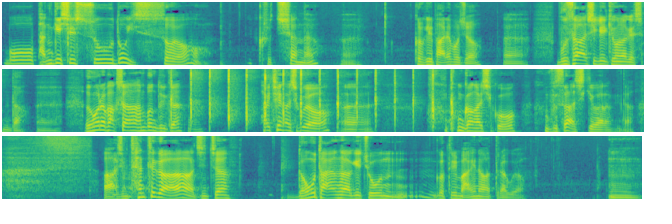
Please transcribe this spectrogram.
뭐 반기실 수도 있어요. 그렇지 않나요? 예. 그러길 바래보죠. 예. 무사하시길 기원하겠습니다. 예. 응원의 박수 한 번 드릴까요? 예. 화이팅 하시고요. 예. 건강하시고 무사하시기 바랍니다. 아, 지금 텐트가 진짜 너무 다양하게 좋은 것들이 많이 나왔더라고요. 음.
